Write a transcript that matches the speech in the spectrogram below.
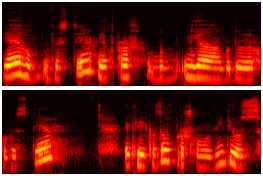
я його вести, як в я буду його вести, як я і казав в прошлому відео з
